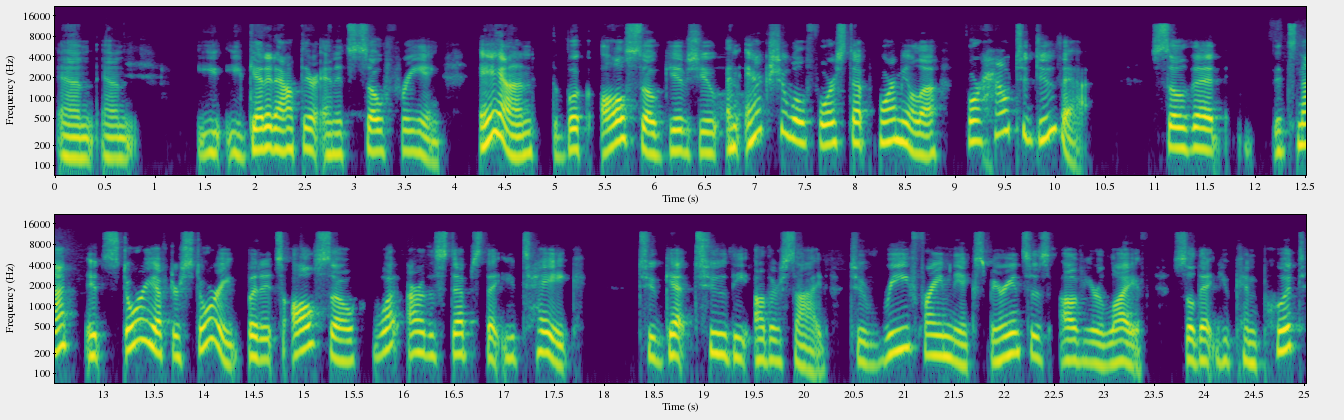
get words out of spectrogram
and and you you get it out there and it's so freeing. And the book also gives you an oh. actual four-step formula for how to do that so that it's not it's story after story but it's also what are the steps that you take to get to the other side to reframe the experiences of your life so that you can put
